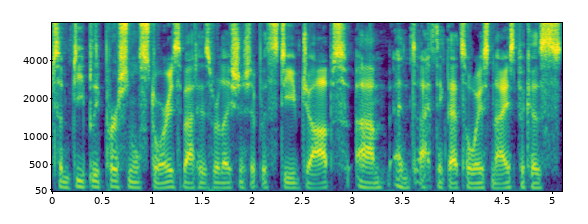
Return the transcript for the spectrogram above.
some deeply personal stories about his relationship with Steve Jobs, um, and I think that's always nice because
